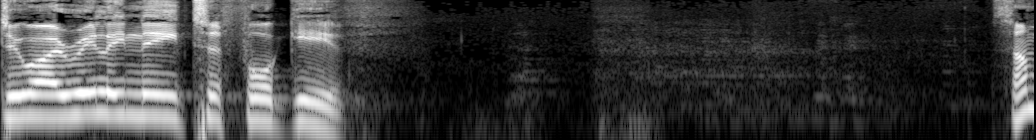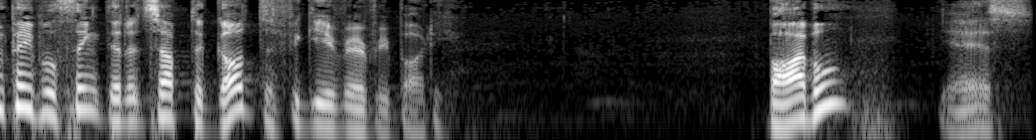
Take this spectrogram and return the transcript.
Do I really need to forgive? Some people think that it's up to God to forgive everybody. Bible? Yes.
